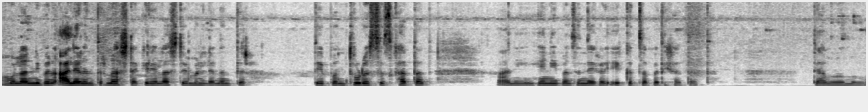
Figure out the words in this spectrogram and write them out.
मुलांनी पण आल्यानंतर नाश्ता केलेला असतो म्हटल्यानंतर ते पण थोडंसंच खातात. आणि ह्यांनी पण संध्याकाळी एकच चपाती खातात. त्यामुळं मग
